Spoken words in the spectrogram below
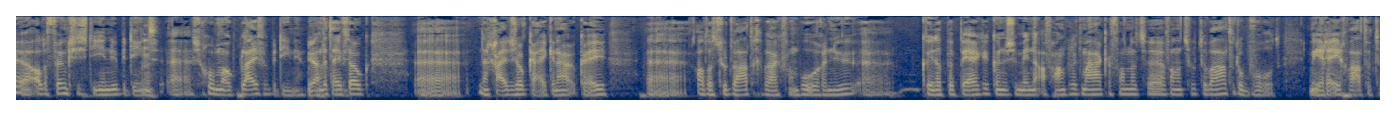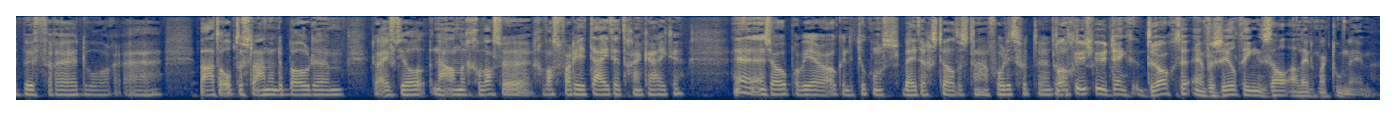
uh, alle functies die je nu bedient, uh, zo goed mogelijk blijven bedienen. Ja. En dat heeft ook, uh, dan ga je dus ook kijken naar, oké, okay, al dat zoetwatergebruik van boeren nu, kun je dat beperken? Kunnen ze minder afhankelijk maken van het, van het zoete water? Door bijvoorbeeld meer regenwater te bufferen, door water op te slaan in de bodem, door eventueel naar andere gewassen, gewasvariëteiten te gaan kijken. En, en zo proberen we ook in de toekomst beter gesteld te staan voor dit soort uh, droogtes. U, u denkt droogte en verzilting zal alleen nog maar toenemen?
